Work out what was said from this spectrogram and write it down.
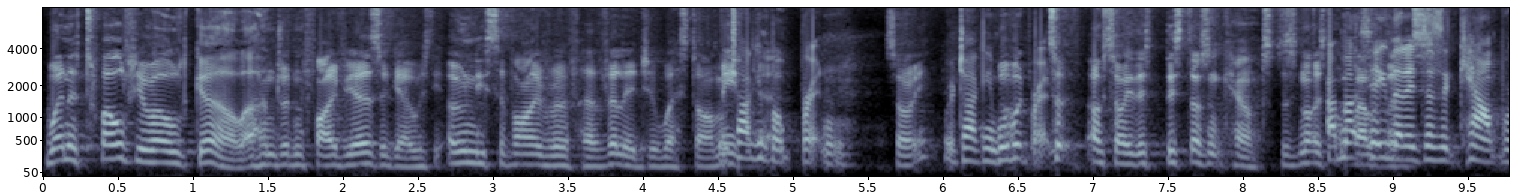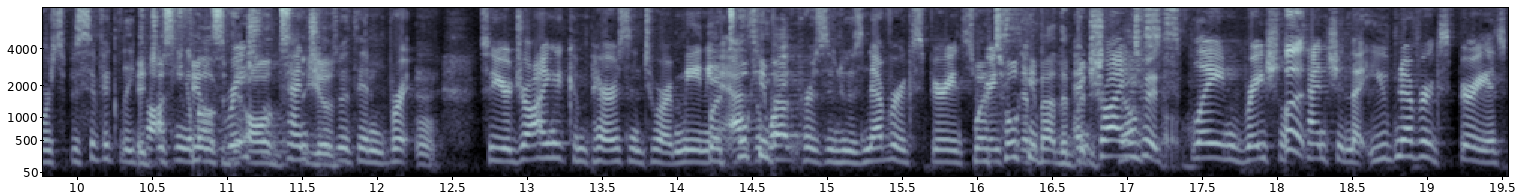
When a 12-year-old girl 105 years ago was the only survivor of her village in West Armenia. We're talking about Britain. Sorry? We're talking Well, about but- Britain. oh, sorry, this, this doesn't count. Does not, it's I'm not saying that it doesn't count. We're specifically It talking about feels a bit racial tensions within Britain. So you're drawing a comparison to Armenia We're as a talking white about- person who's never experienced We're racism talking about the and British trying to explain racial But- tension that you've never experienced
